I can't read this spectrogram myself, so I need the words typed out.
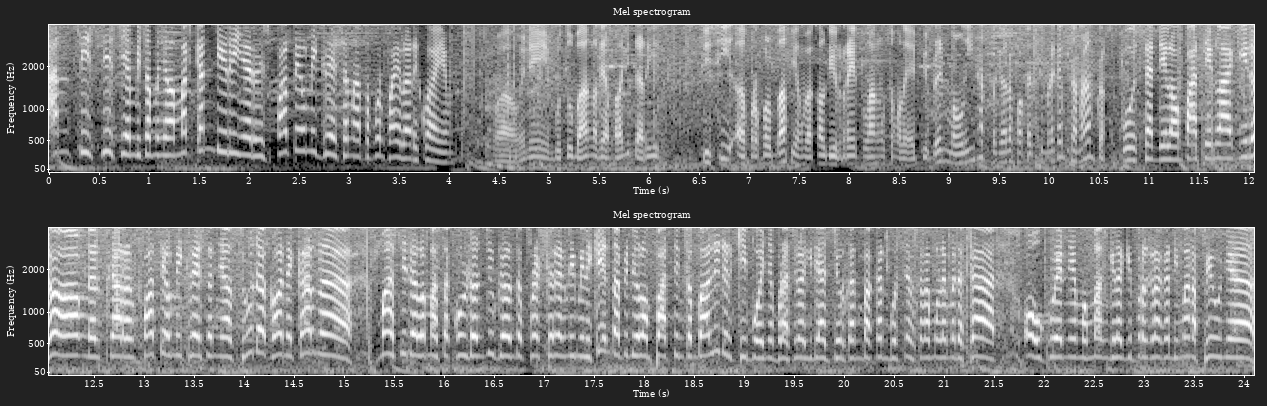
antisis yang bisa menyelamatkan dirinya dari Spatial Migration ataupun Viola Requiem. Wow, ini butuh banget ya apalagi dari sisi uh, purple buff yang bakal di raid langsung oleh AP Brand melihat bagaimana potensi mereka bisa nabrak. Buset dilompatin lagi dong dan sekarang Spatial Migration-nya sudah connect karena masih dalam masa cooldown juga untuk Fracture yang dimiliki tapi dilompatin kembali dan keyboy-nya berhasil lagi dihancurkan bahkan burstnya sekarang mulai mendekat. Oh Gwen yang memanggil lagi pergerakan di mana Piu-nya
